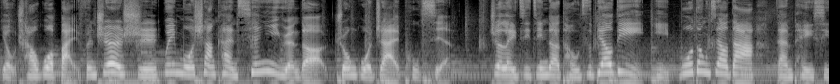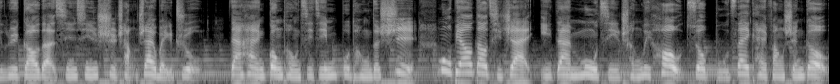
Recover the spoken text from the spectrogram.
有超过百分之二十规模上看千亿元的中国债铺现，这类基金的投资标的以波动较大但配息率高的新兴市场债为主。但和共同基金不同的是，目标到期债一旦募集成立后就不再开放申购，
